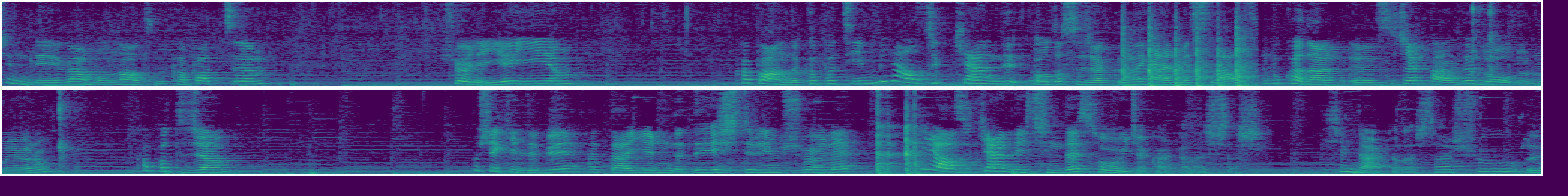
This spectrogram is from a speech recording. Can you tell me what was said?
Şimdi ben bunun altını kapattım. Şöyle yayayım. Kapağını da kapatayım. Birazcık kendi oda sıcaklığına gelmesi lazım. Bu kadar e, sıcak halde doldurmuyorum. Kapatacağım. Bu şekilde bir hatta yerini de değiştireyim şöyle. Birazcık kendi içinde soğuyacak arkadaşlar. Şimdi arkadaşlar şu e,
